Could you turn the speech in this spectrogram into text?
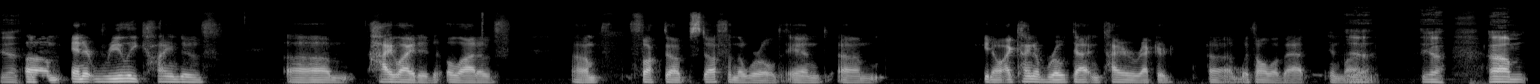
Yeah. um, and it really kind of um, highlighted a lot of um, fucked up stuff in the world and um, you know i kind of wrote that entire record uh, with all of that in mind Yeah. Um,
